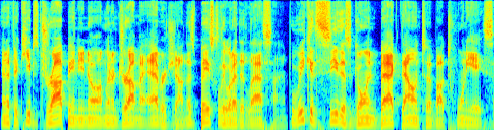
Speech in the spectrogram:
And if it keeps dropping, you know, I'm going to drop my average down. That's basically what I did last time. But we could see this going back down to about 28 cents.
